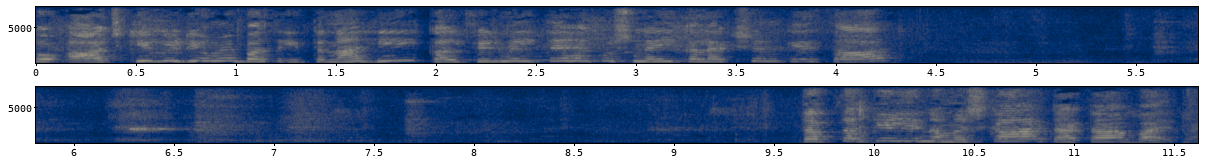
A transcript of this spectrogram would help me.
तो आज की वीडियो में बस इतना ही. कल फिर मिलते हैं कुछ नई कलेक्शन के साथ. तब तक के लिए नमस्कार टाटा बाय बाय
